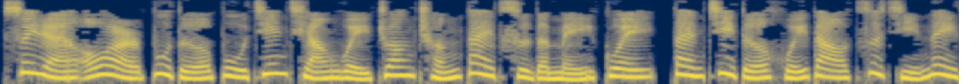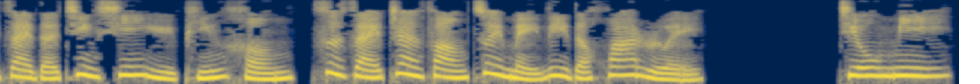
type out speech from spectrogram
虽然偶尔不得不坚强伪装成带刺的玫瑰，但记得回到自己内在的静心与平衡，自在绽放最美丽的花蕊。啾咪。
